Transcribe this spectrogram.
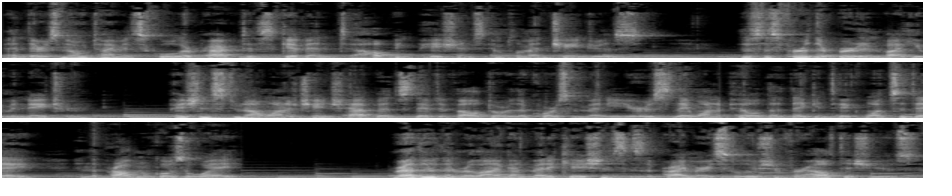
and there is no time in school or practice given to helping patients implement changes. This is further burdened by human nature. Patients do not want to change habits they've developed over the course of many years. They want a pill that they can take once a day and the problem goes away. Rather than relying on medications as the primary solution for health issues,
